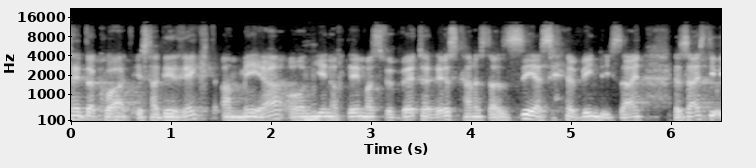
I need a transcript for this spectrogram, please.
Center Court ist da direkt am Meer und mhm. je nachdem, was für Wetter ist, kann es da sehr, sehr windig sein. Das heißt, die,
